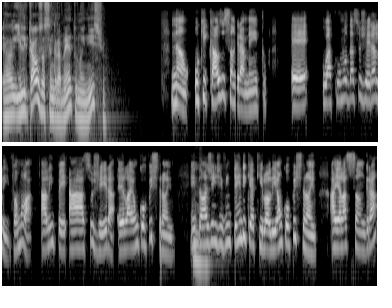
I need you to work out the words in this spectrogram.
ele causa sangramento no início? Não, o que causa o sangramento é o acúmulo da sujeira ali. Vamos lá. A, limpe... a sujeira, ela é um corpo estranho. Então, uhum. a gengiva entende que aquilo ali é um corpo estranho. Aí ela sangra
